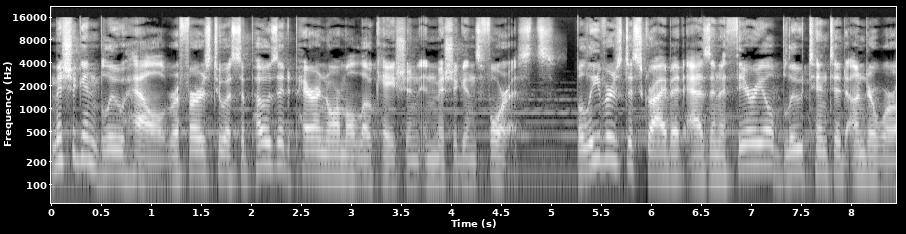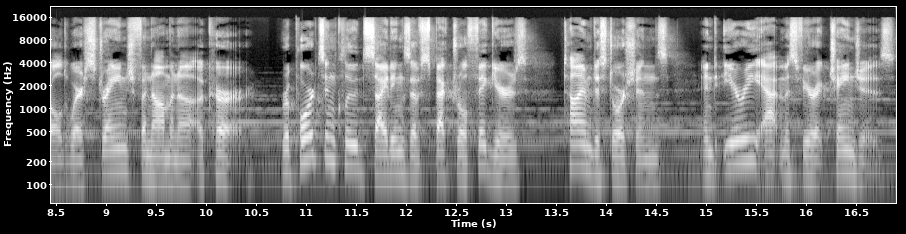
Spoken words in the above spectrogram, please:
Michigan Blue Hell refers to a supposed paranormal location in Michigan's forests. Believers describe it as an ethereal blue tinted underworld where strange phenomena occur. Reports include sightings of spectral figures, time distortions, and eerie atmospheric changes.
